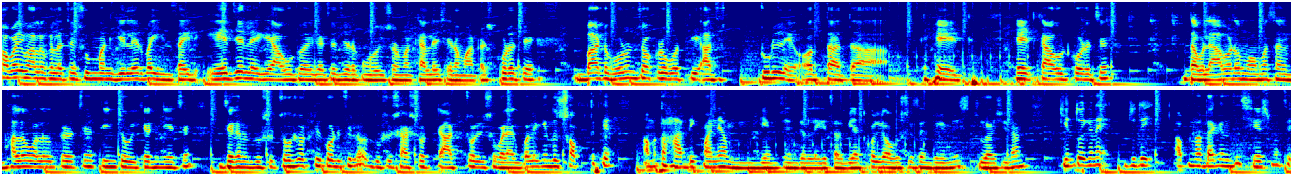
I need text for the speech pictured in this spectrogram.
সবাই ভালো খেলেছে। শুভমান গিলের বা ইনসাইড এজে লেগে আউট হয়ে গেছে, যেরকম রোহিত শর্মা খেলে, সেরকম আটাশ করেছে। বাট বরুণ চক্রবর্তী আজ টুললে অর্থাৎ হেড হেডকে আউট করেছে। তা বলে আবারও মোহাম্মদ সামি ভালো বল করেছে তিনটে উইকেট নিয়েছে, যেখানে দুশো চৌষট্টি করেছিল, দুশো সাতষট্টি, আটচল্লিশ ওভার এক বলে। কিন্তু সব থেকে আমার তো হার্দিক পান্ডিয়া গেম চেঞ্জার লেগেছে, আর বিরাট কোহলি অবশ্যই সেঞ্চুরি মিস চুরাশি রান কিন্তু এখানে যদি আপনারা দেখেন যে শেষ ম্যাচে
